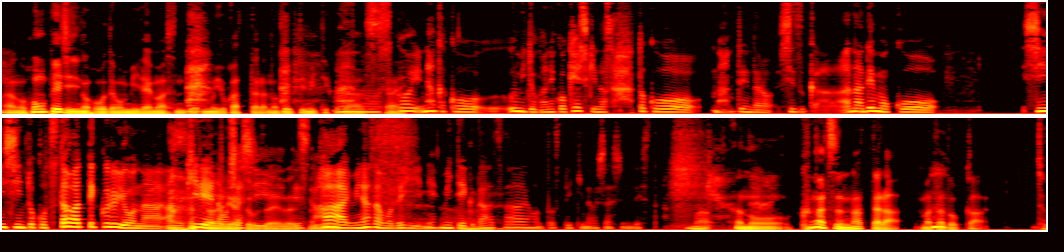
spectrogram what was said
あのホームページの方でも見れますんで、もうよかったら覗いてみてください。すごいなんかこう海とかね、こう景色のさっとこうなんて言うんだろう、静かなでもこう。しんしんとこう伝わってくるようなあの 綺麗なお写真でした。はい、皆さんもぜひね見てください。本当素敵なお写真でした。まああの9月になったらまたどっか、ちょっ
